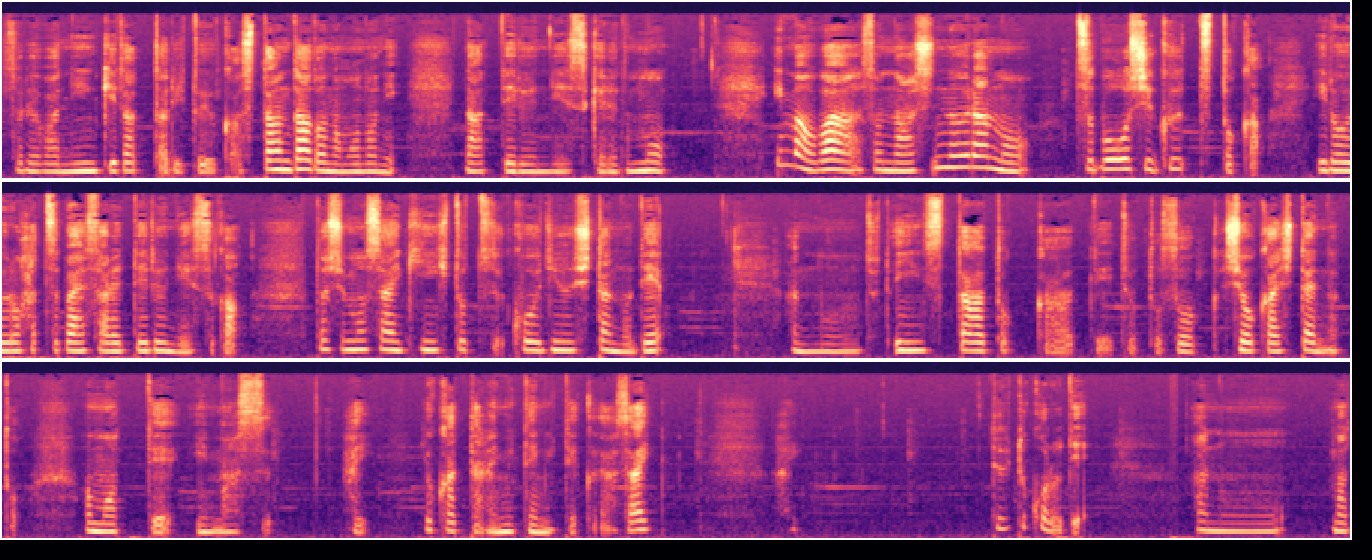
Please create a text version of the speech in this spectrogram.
それは人気だったりというかスタンダードなものになってるんですけれども今はその足の裏のつぼ押しグッズとかいろいろ発売されてるんですが私も最近一つ購入したのであのちょっとインスタとかでちょっとそう紹介したいなと思っています。はいよかったら見てみてください。はい、というところで、あの、まあ、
